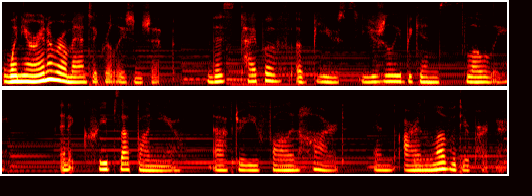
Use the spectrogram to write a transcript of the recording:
When you're in a romantic relationship, this type of abuse usually begins slowly and it creeps up on you after you've fallen hard and are in love with your partner.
